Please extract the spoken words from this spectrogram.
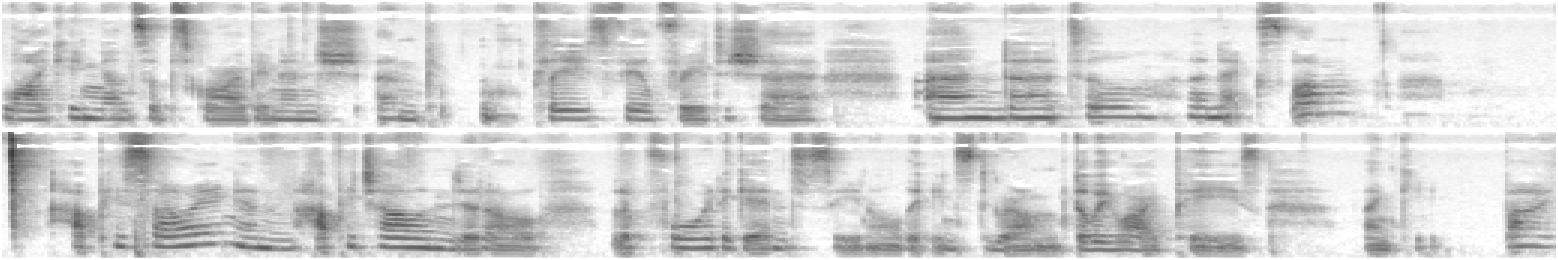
liking and subscribing and, and please feel free to share and uh, till the next one happy sewing and happy challenge and I'll look forward again to seeing all the Instagram WIPs thank you. Bye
